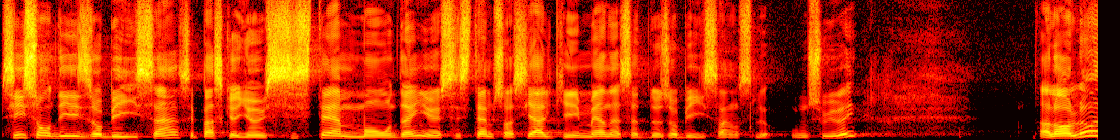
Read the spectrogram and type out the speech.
S'ils sont désobéissants, c'est parce qu'il y a un système mondain, il y a un système social qui émène à cette désobéissance-là. Vous me suivez? Alors là,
